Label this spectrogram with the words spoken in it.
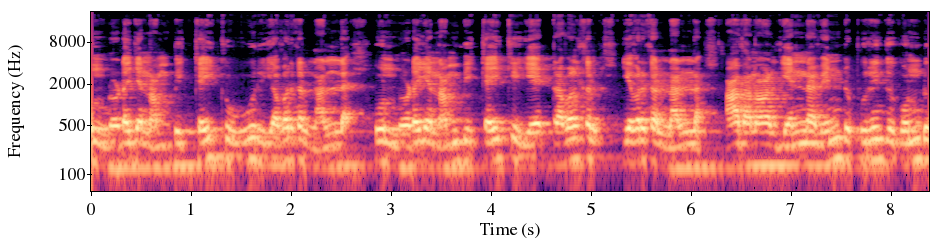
உன்னுடைய நம்பிக்கைக்கு ஊறியவர்கள் அல்ல. உன்னுடைய நம்பிக்கைக்கு ஏற்றவர்கள் இவர்கள் அல்ல. அதனால் என்னவென்று புரிந்து கொண்டு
